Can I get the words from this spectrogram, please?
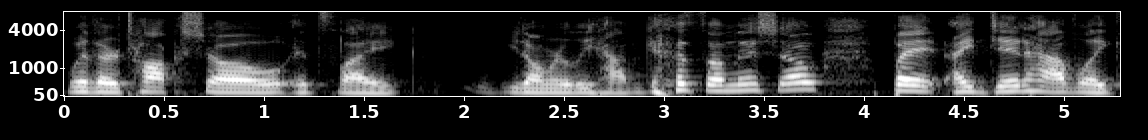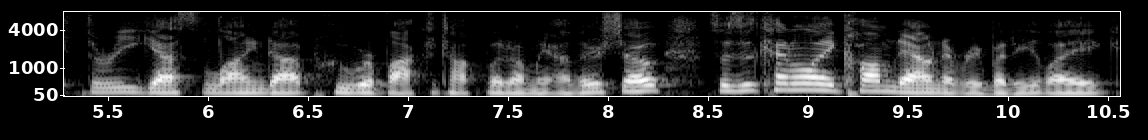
with our talk show it's like we don't really have guests on this show but i did have like three guests lined up who were black to talk about on my other show so just kind of like calm down everybody like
